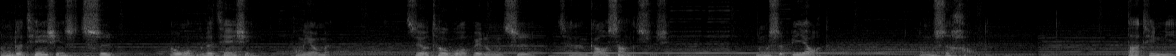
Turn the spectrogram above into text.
龙的天性是吃，而我们的天性，朋友们。只有透过被龙吃，才能高尚的实现。龙是必要的，龙是好的。大厅里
